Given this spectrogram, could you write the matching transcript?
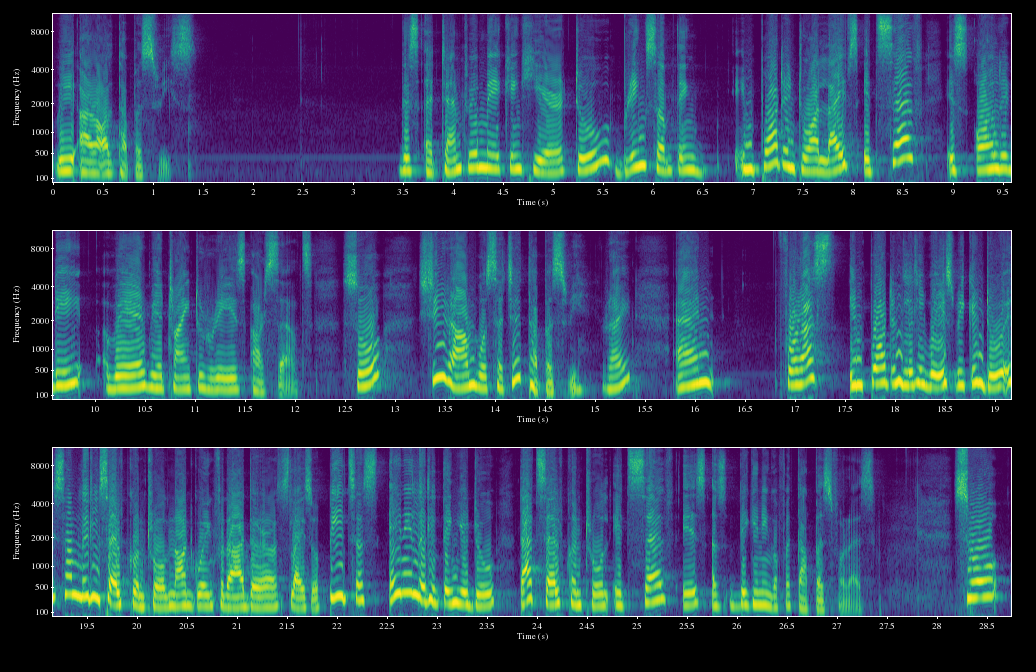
we are all tapasvis. This attempt we're making here to bring something important to our lives itself is already where we are trying to raise ourselves. So, Sri Ram was such a tapasvi, right? And for us, important little ways we can do is some little self control, not going for the other slice of pizzas. Any little thing you do, that self control itself is a beginning of a tapas for us. So,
